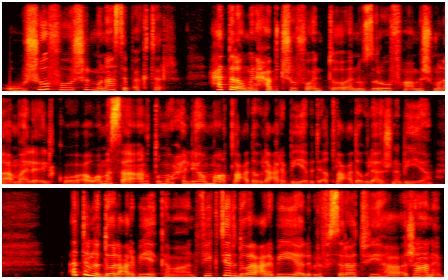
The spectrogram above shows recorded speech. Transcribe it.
وشوفوا شو المناسب أكتر. حتى لو منحة بتشوفوا أنتوا إنه ظروفها مش ملائمة لإلكم أو مثلا أنا طموحي اليوم ما أطلع على دولة عربية بدي أطلع على دولة أجنبية. قدم للدول العربية كمان. في كتير دول عربية البروفيسورات فيها أجانب.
